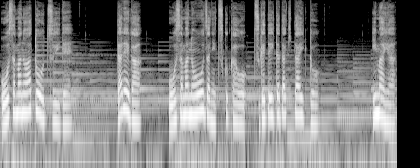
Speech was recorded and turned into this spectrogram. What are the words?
王様の後を継いで、誰が王様の王座につくかを告げていただきたいと、今や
